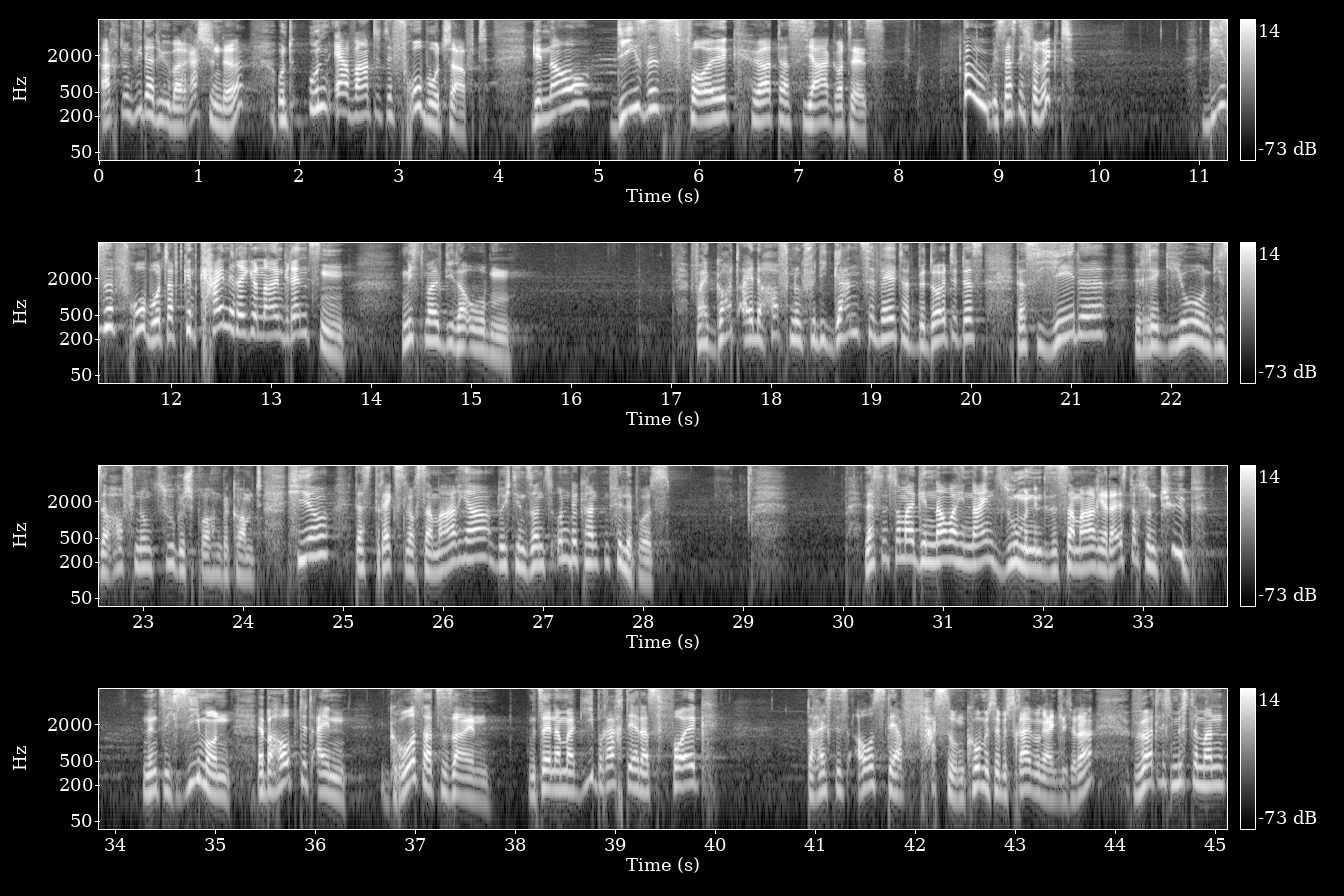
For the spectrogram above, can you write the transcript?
Achtung wieder, die überraschende und unerwartete Frohbotschaft. Genau dieses Volk hört das Ja Gottes. Puh, ist das nicht verrückt? Diese Frohbotschaft kennt keine regionalen Grenzen, nicht mal die da oben. Weil Gott eine Hoffnung für die ganze Welt hat, bedeutet es, dass jede Region diese Hoffnung zugesprochen bekommt. Hier das Drecksloch Samaria durch den sonst unbekannten Philippus. Lass uns noch mal genauer hineinzoomen in dieses Samaria. Da ist doch so ein Typ, nennt sich Simon. Er behauptet, ein Großer zu sein. Mit seiner Magie brachte er das Volk, da heißt es aus der Fassung. Komische Beschreibung eigentlich, oder? Wörtlich müsste man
